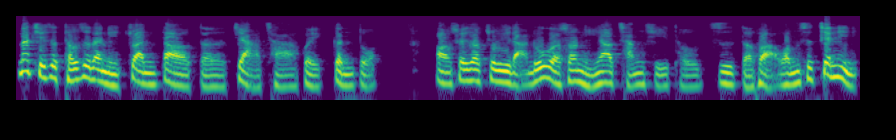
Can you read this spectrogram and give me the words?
那其实投资人你赚到的价差会更多，哦，所以说注意啦，如果说你要长期投资的话，我们是建议你，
